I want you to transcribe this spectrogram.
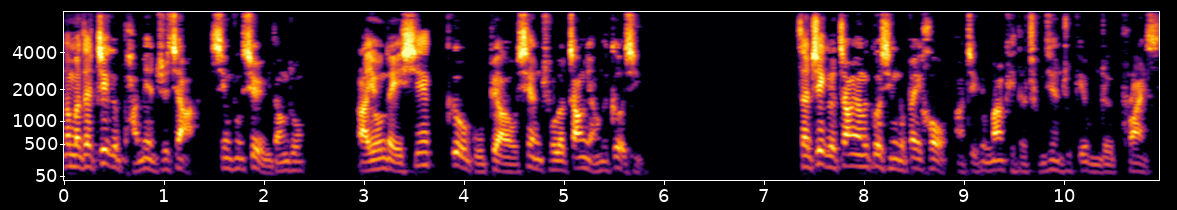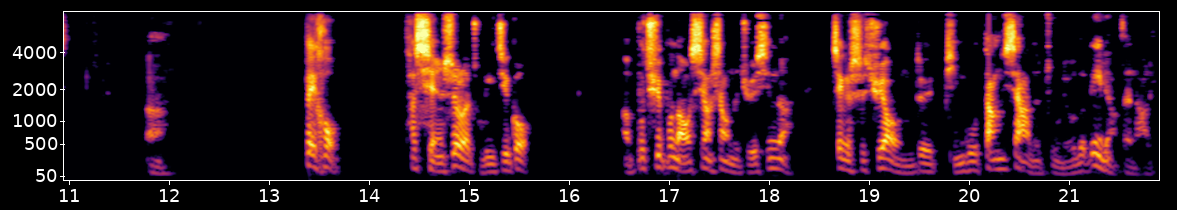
那么在这个盘面之下，腥风血雨当中啊，有哪些个股表现出了张扬的个性？在这个张扬的个性的背后啊，这个 market 呈现出给我们这个 price 啊背后，它显示了主力机构啊不屈不挠向上的决心呢。这个是需要我们对评估当下的主流的力量在哪里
